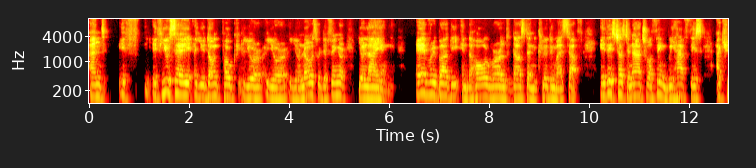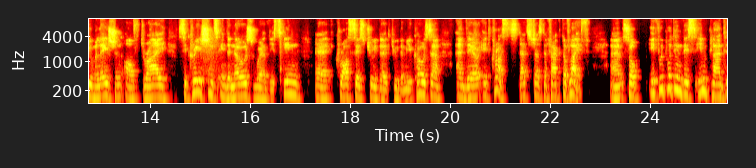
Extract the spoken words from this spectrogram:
And if if you say you don't poke your your your nose with the finger, you're lying. Everybody in the whole world does that, including myself. It is just a natural thing. We have this accumulation of dry secretions in the nose where the skin uh, crosses to the to the mucosa, and there it crusts. That's just a fact of life. Um, so if we put in this implant,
